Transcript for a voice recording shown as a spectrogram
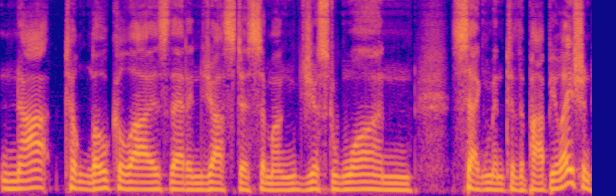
not to localize that injustice among just one segment of the population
